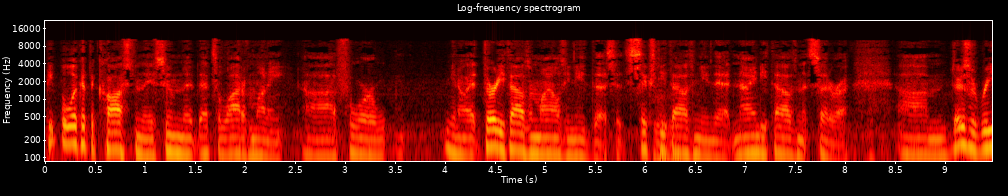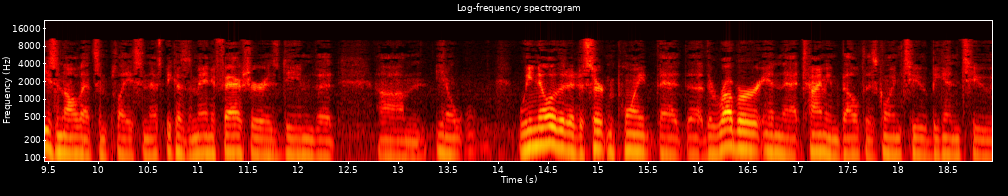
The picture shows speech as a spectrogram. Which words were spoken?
people look at the cost and they assume that that's a lot of money uh, for you know at 30,000 miles you need this at 60,000 you need that 90,000 etc. Um, there's a reason all that's in place and that's because the manufacturer has deemed that um, you know we know that at a certain point that uh, the rubber in that timing belt is going to begin to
